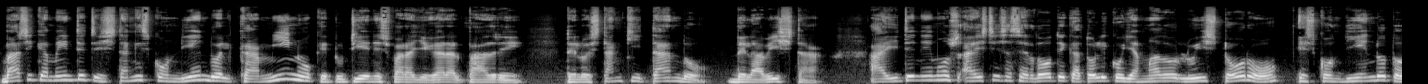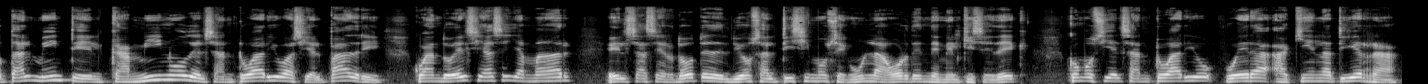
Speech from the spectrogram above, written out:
Básicamente te están escondiendo el camino que tú tienes para llegar al Padre. Te lo están quitando de la vista. Ahí tenemos a este sacerdote católico llamado Luis Toro, escondiendo totalmente el camino del santuario hacia el Padre, cuando él se hace llamar el sacerdote del Dios Altísimo según la orden de Melquisedec, como si el santuario fuera aquí en la tierra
